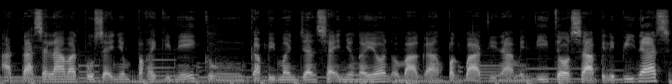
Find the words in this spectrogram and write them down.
at uh, salamat po sa inyong pakikinig. Kung gabi man dyan sa inyo ngayon, umaga ang pagbati namin dito sa Pilipinas.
